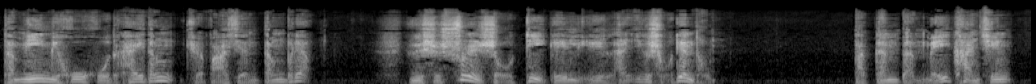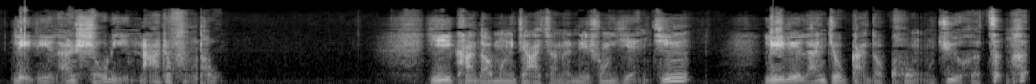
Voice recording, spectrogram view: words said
他迷迷糊糊的开灯，却发现灯不亮，于是顺手递给李丽兰一个手电筒。他根本没看清李丽兰手里拿着斧头。一看到孟家强的那双眼睛，李丽兰就感到恐惧和憎恨。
